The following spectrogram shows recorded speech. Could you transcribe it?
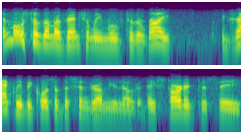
and most of them eventually moved to the right exactly because of the syndrome you noted. They started to see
